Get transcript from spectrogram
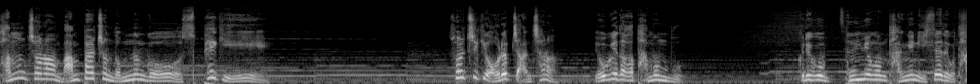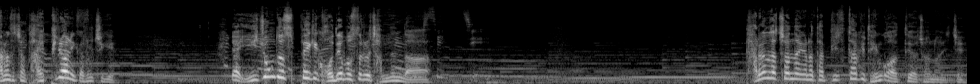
다문처럼 18,000 넘는 거 스펙이 솔직히 어렵지 않잖아. 여기에다가 다문부 그리고 복명은 당연히 있어야 되고 다른 사천 다 필요하니까 솔직히 야, 이 정도 스펙이 거대 보스를 잡는다. 다른 사천왕이랑 다 비슷하게 된 것 같아요 저는 이제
